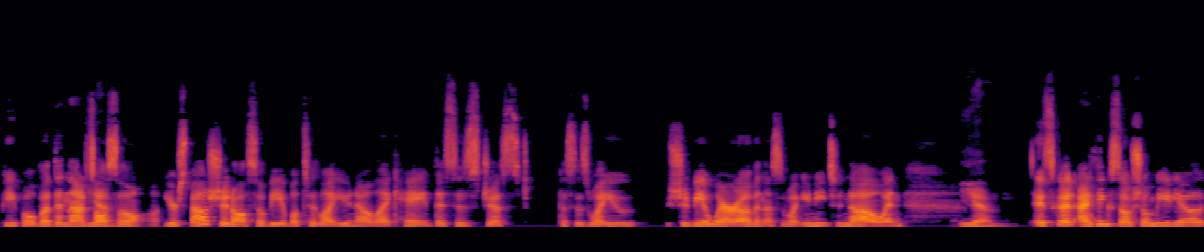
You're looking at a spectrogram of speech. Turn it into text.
people, but then that's Yeah. also your spouse should also be able to let you know like, hey, this is just this is what you should be aware of, and this is what you need to know, and Yeah. it's good. I think social media,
